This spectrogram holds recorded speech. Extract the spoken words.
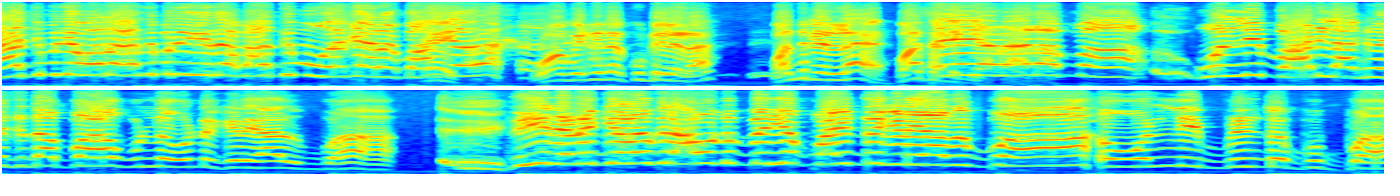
ஆஜிபதி வர ஆஜிபதி அதிமுகக்காரன் பாக்க. ஏய், உன் வீட்டுக்கு தான் கூப்பிடலடா வந்துட்டல வா சண்டைக்கு. ஐயா வேணாப்பா ஒன்லி பாடி லாங்குவேஜ் தான்ப்பா. உள்ள ஒண்ணு கிடையாதுப்பா. நீ நினைக்கிற அளவுக்கு நான் ஒண்ணும் பெரிய பயிற்று கிடையாதுப்பா. ஒன்லி பில்டப்புப்பா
